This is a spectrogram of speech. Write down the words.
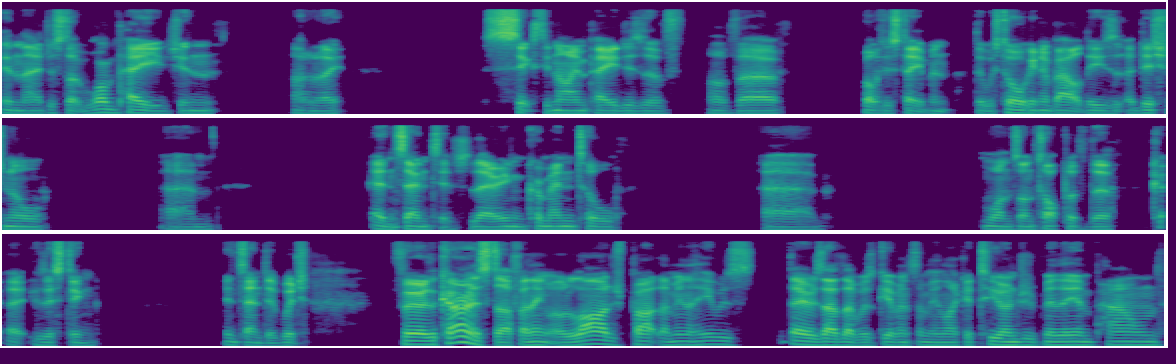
in there, just like one page in, I don't know, 69 pages of, of, uh, proxy statement that was talking about these additional, um, incentives, their incremental, uh, ones on top of the existing incentive, which for the current stuff, I think a large part, I mean, he was, there was that was given something like a 200 million pound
